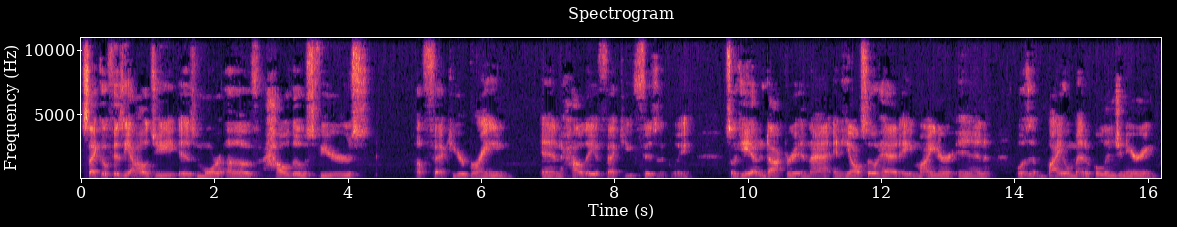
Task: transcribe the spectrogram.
psychophysiology is more of how those fears affect your brain and how they affect you physically. So he had a doctorate in that, and he also had a minor in was it biomedical engineering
